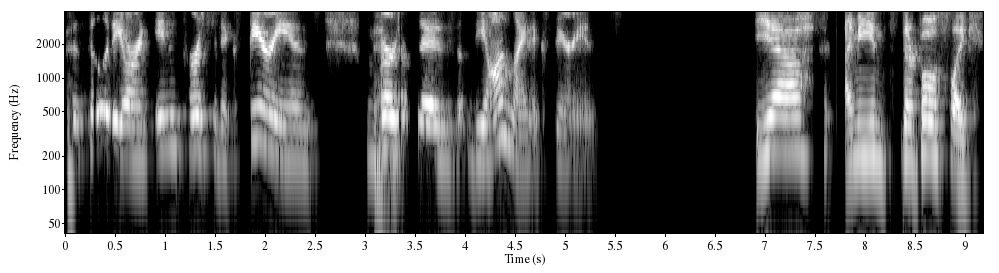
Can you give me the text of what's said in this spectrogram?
a facility or an in-person experience versus the online experience? Yeah, I mean, they're both like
